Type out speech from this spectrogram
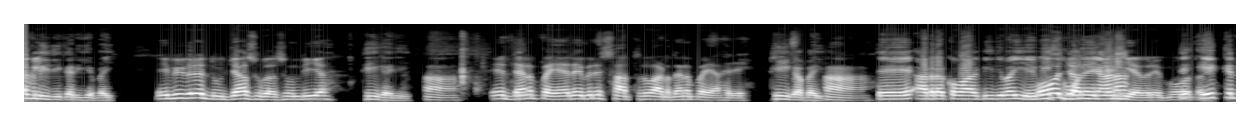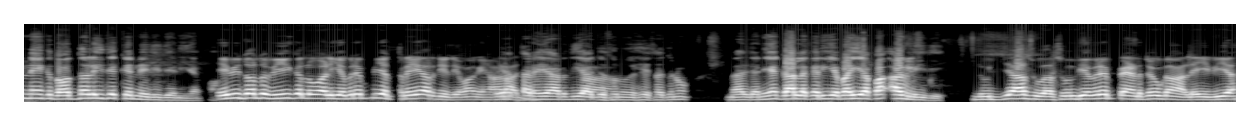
ਅਗਲੀ ਦੀ ਕਰੀਏ ਬਾਈ। ਇਹ ਵੀ ਵੀਰੇ ਦੂਜਾ ਸੂਆ ਸੁੰਦੀ ਆ। ਠੀਕ ਹੈ ਜੀ। ਹਾਂ ਇਹ ਦਿਨ ਪਿਆ ਇਹਦੇ ਵੀਰੇ 7 ਤੋਂ 8 ਦਿਨ ਪਿਆ ਹਜੇ। ਠੀਕ ਆ ਬਾਈ। ਹਾਂ। ਤੇ ਆਰਡਰ ਕੁਆਲਿਟੀ ਦੀ ਬਾਈ ਇਹ ਵੀ ਸੋਹਣੀ ਆ ਆ ਬਹੁਤ ਤੇ ਇਹ ਕਿੰਨੇ ਕੁ ਦੁੱਧ ਵਾਲੀ ਤੇ ਕਿੰਨੇ ਦੀ ਦੇਣੀ ਆਪਾਂ? ਇਹ ਵੀ ਦੁੱਧ 20 ਕਿਲੋ ਵਾਲੀ ਆ ਵੀਰੇ 75000 ਦੀ ਦੇਵਾਂਗੇ ਹਾਂ ਅੱਜ। 75000 ਦੀ ਅੱਜ। ਤੁਹਾਨੂੰ ਇਹ ਸੱਜਣੋ। ਮਿਲ ਜਾਣੀ ਆ। ਗੱਲ ਕਰੀਏ ਬਾਈ ਆਪਾਂ ਅਗਲੀ ਦੀ। ਦੂਜਾ ਸੂਆ ਸੁੰਦੀ ਆ ਵੀਰੇ ਪਿੰਡ ਚੋਂ ਗਾਂ ਲਈ ਵੀ ਆ।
